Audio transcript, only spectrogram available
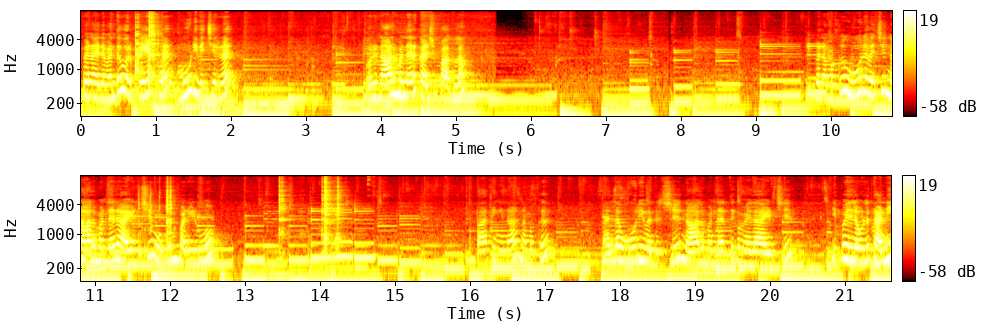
இப்போ நான் இதை வந்து ஒரு பிளேட் மூடி வச்சிடுறேன். ஒரு நாலு மணி நேரம் கழிச்சு பார்க்கலாம். இப்போ நமக்கு ஊற வச்சு நாலு மணி நேரம் ஆயிடுச்சு. ஓப்பன் பண்ணிடுவோம். பார்த்தீங்கன்னா நமக்கு நல்லா ஊறி வந்துருச்சு. நாலு மணி நேரத்துக்கு மேலே ஆயிடுச்சு. இப்போ இதில் உள்ள தண்ணி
